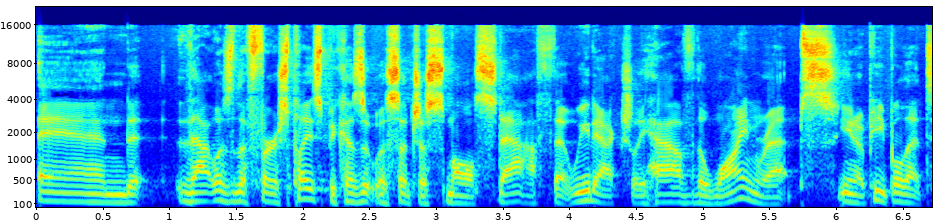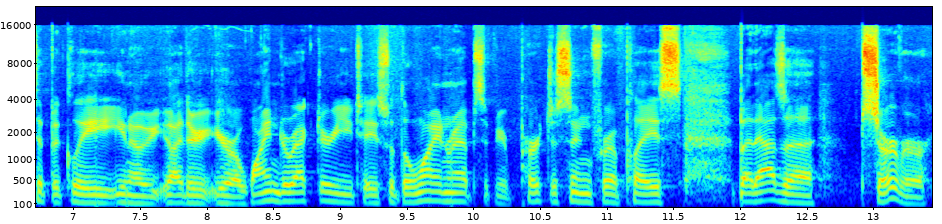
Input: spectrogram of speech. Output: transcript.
and that was the first place because it was such a small staff that we'd actually have the wine reps. You know, people that typically, you know, either you're a wine director, you taste with the wine reps if you're purchasing for a place, but as a server,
